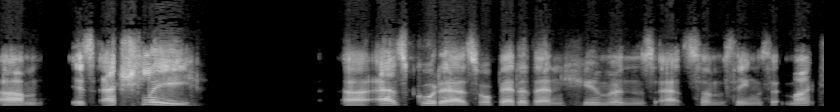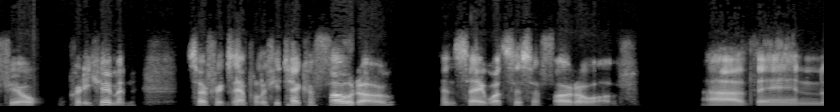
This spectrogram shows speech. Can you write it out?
um, is actually uh, as good as or better than humans at some things that might feel pretty human. So for example, if you take a photo and say, what's this a photo of? Uh, then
